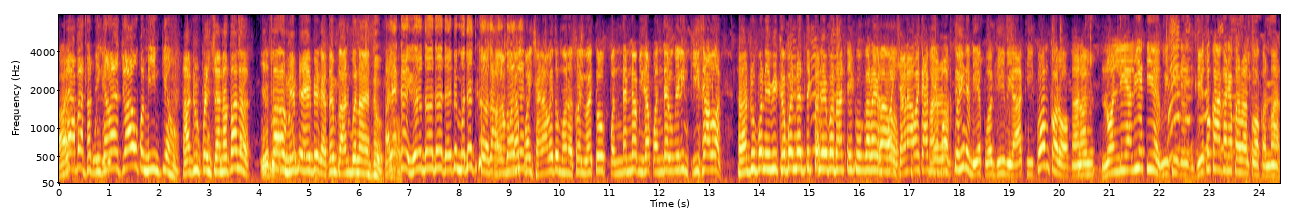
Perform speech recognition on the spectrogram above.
અરે આપણે ધત જો આવું પણ મીમ કે હું? આડુ પૈસા નતા ને એટલા. અમે બે ભેગા થઈને પ્લાન બનાવ્યો હતો. અલે કઈ યો દસ દસ હજાર રૂપિયા મદદ કરો તો તો. પૈસા ના આવે તો મને કઈ હોય તો પંદર ના બીજા પંદર ઉમેરીને ત્રીસ આલો. જ. પણ એવી ખબર નથી તમે બધા ટેકો કરાવ્યા પૈસા આવે તો બે પગ તો ને બે પગથી બે હાથી કોમ કરો. લોન લઈ આલીએ હતી મીઠી જે તો કાગળિયો કરવા તો કન માર.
